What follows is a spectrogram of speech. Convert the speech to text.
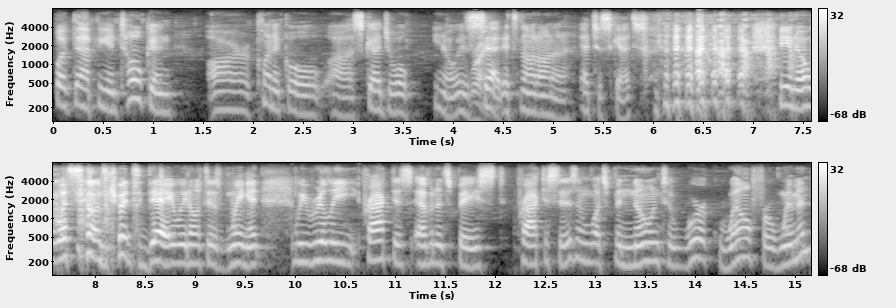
But that being token, our clinical uh, schedule, you know, is Right. set. It's not on a etch a sketch. you know, what sounds good today, we don't just wing it. We really practice evidence-based practices and what's been known to work well for women,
